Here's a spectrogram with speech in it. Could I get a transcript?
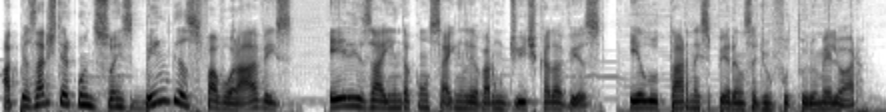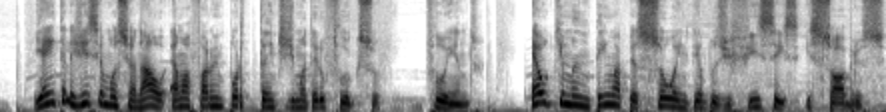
Apesar de ter condições bem desfavoráveis, eles ainda conseguem levar um dia de cada vez e lutar na esperança de um futuro melhor. E a inteligência emocional é uma forma importante de manter o fluxo fluindo. É o que mantém uma pessoa em tempos difíceis e sóbrios,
